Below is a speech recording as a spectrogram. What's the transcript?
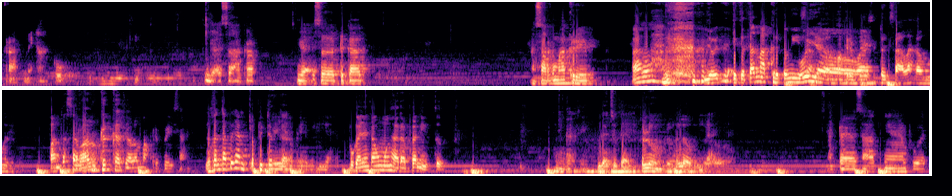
akrab nih aku gitu gitu. nggak seakrab nggak sedekat asar ke maghrib Alah, ya deketan maghrib pengisi. Oh iya, maghrib maghrib salah kamu. pantasan terlalu dekat kalau maghrib ke isya Loh kan tapi kan lebih dekat. Iya, iya, Iya. Bukannya kamu mengharapkan itu? enggak sih Enggak juga ya? belum belum Belum. Iya. ada saatnya buat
